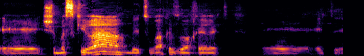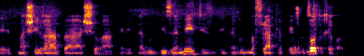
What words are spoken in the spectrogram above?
אה, שמזכירה בצורה כזו או אחרת אה, את, את מה שאירע בשואה, כן, התנהגות גזענית, התנהגות מפלה כלפי קבוצות אחרות.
